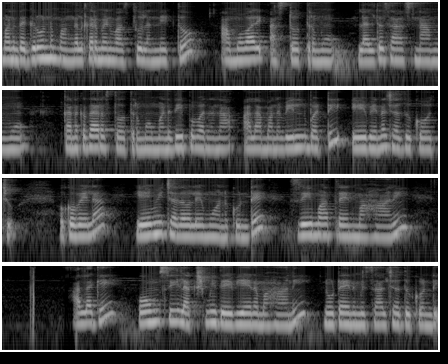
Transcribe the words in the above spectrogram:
మన దగ్గర ఉన్న మంగళకరమైన వస్తువులన్నిటితో అమ్మవారి అష్టోత్తరము లలిత సహస్రనామము కనకదార స్తోత్రము మణిదీప వర్ణన అలా మన వీలుని బట్టి ఏవైనా చదువుకోవచ్చు. ఒకవేళ ఏమీ చదవలేము అనుకుంటే శ్రీమాత్రైన్ మహా అని అలాగే ఓం శ్రీ లక్ష్మీదేవి అయిన మహా అని నూట ఎనిమిది సార్లు చదువుకోండి.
